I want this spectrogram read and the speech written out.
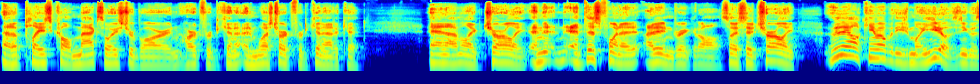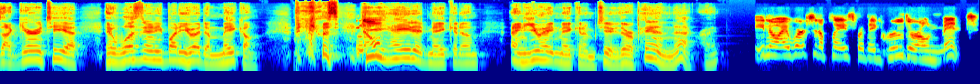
at a place called Max Oyster Bar in Hartford, in West Hartford, Connecticut. And I'm like, Charlie. And at this point, I, I didn't drink at all. So I said, Charlie, who the hell came up with these mojitos? And he goes, I guarantee you, it wasn't anybody who had to make them because nope. he hated making them, and you hate making them too. They're a pain in the neck, right? you know, I worked at a place where they grew their own mint.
